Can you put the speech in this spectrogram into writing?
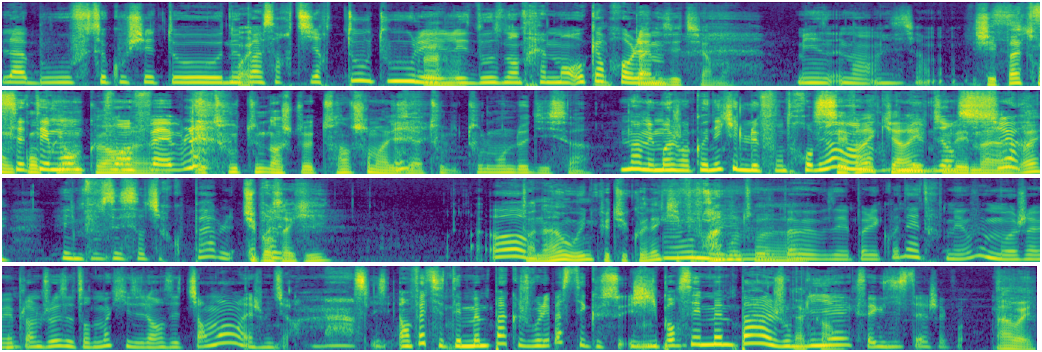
la bouffe, se coucher tôt, ne pas sortir, tout, tout, les, uh-huh. les doses d'entraînement, aucun problème. Pas les étirements. Mais non, j'ai pas trop C'était mon point euh, faible. tout, tout, non, je te, franchement, tout, tout, le monde le dit ça. Non, mais moi j'en connais qui le font trop bien. C'est vrai hein, qu'il arrive bien tous les sûr. Ouais. Et ils me faisaient sentir coupable. Tu penses à qui oh. T'en as un ou une que tu connais qui fait vraiment vous, vous n'allez pas les connaître, mais oui, moi j'avais plein de joueuses autour de moi qui faisaient leurs étirements et je me disais, oh, mince. En fait, c'était même pas que je voulais pas, c'était que j'y pensais même pas, j'oubliais que ça existait à chaque fois. Ah ouais,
